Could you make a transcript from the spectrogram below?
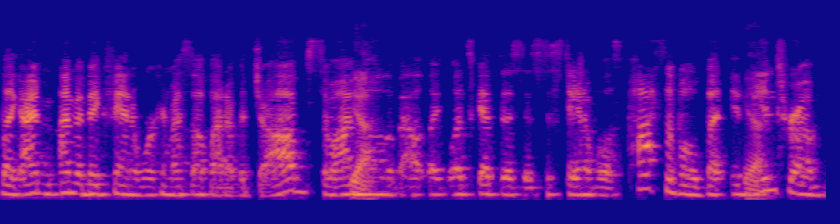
like I'm I'm a big fan of working myself out of a job. So I'm yeah. all about like let's get this as sustainable as possible. But in yeah. the interim,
